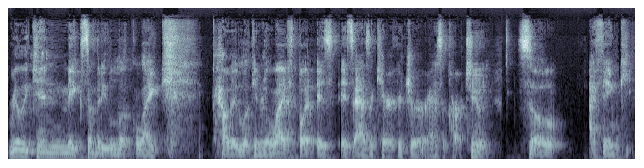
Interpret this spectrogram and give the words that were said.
really can make somebody look like how they look in real life, but it's it's as a caricature or as a cartoon. So I think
